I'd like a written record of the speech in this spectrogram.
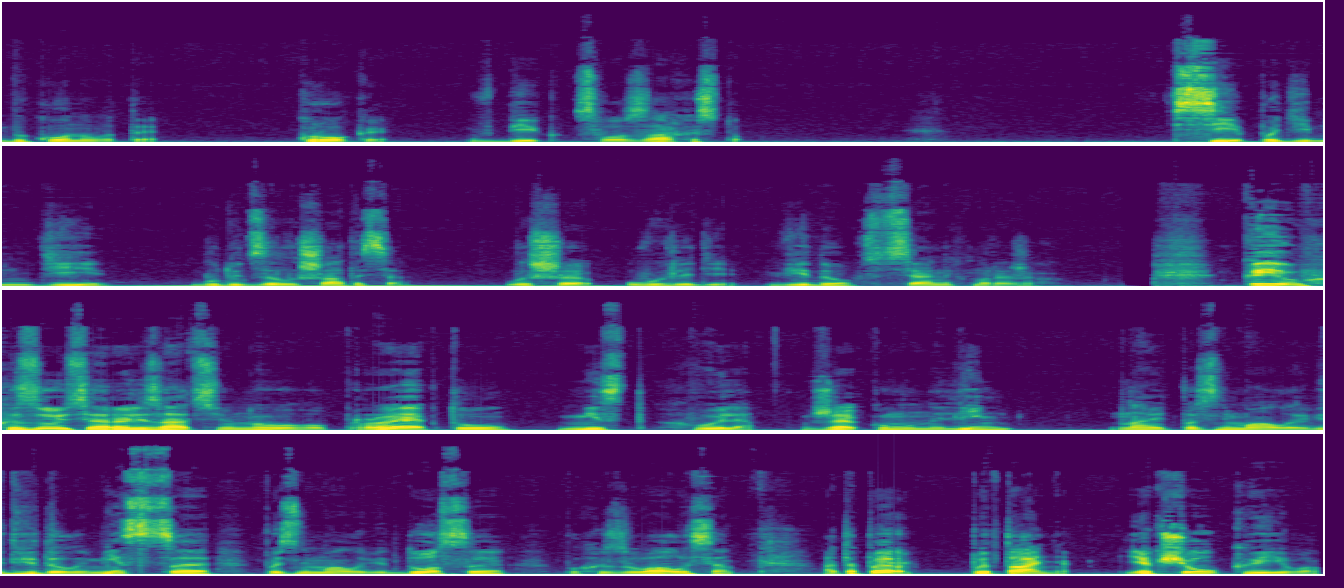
виконувати кроки в бік свого захисту, всі подібні дії будуть залишатися лише у вигляді відео в соціальних мережах. Київ хизується реалізацією нового проекту Міст Хвиля. Вже кому не лінь, навіть познімали, відвідали місце, познімали відоси, похизувалися. А тепер питання: якщо у Києва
